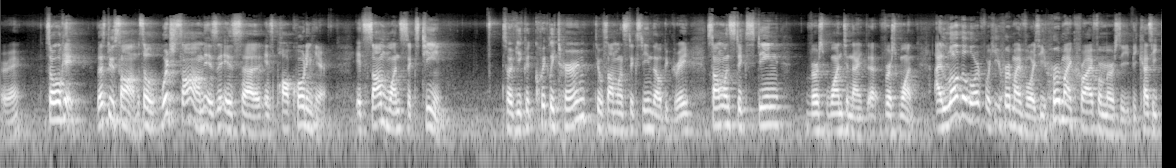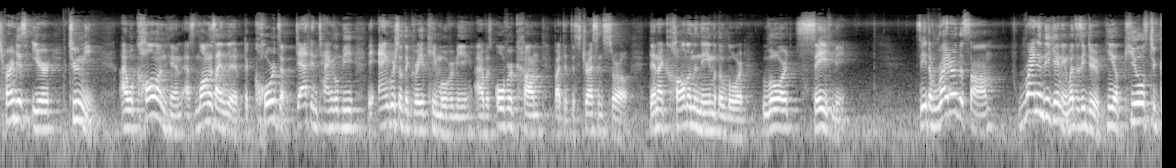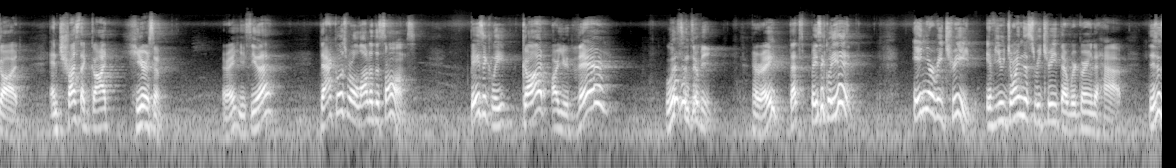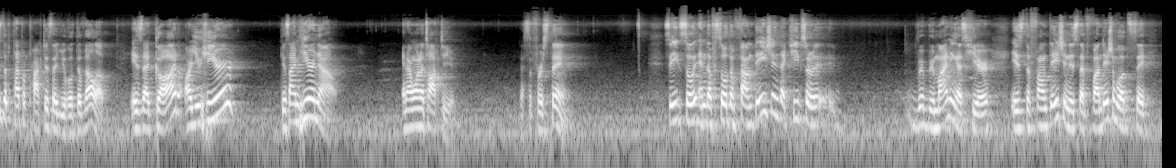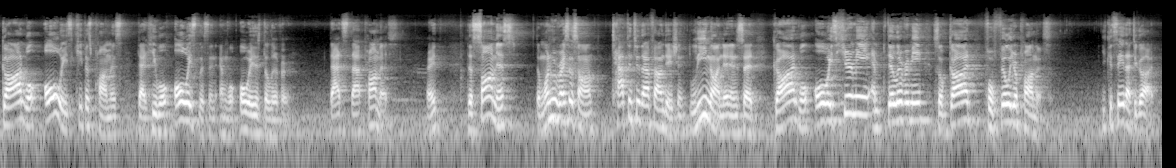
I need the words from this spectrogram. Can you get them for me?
All right? So, okay, let's do Psalm. So, which Psalm is, is, uh, is Paul quoting here? It's Psalm 116. So, if you could quickly turn to Psalm 116, that would be great. Psalm 116, verse 1 to 9, uh, verse 1. I love the Lord, for he heard my voice. He heard my cry for mercy, because he turned his ear to me. I will call on him as long as I live. The cords of death entangled me. The anguish of the grave came over me. I was overcome by the distress and sorrow. Then I called on the name of the Lord. Lord, save me. See, the writer of the psalm, right in the beginning, what does he do? He appeals to God and trusts that God hears him. All right, you see that? That goes for a lot of the psalms. Basically, God, are you there? Listen to me. All right, that's basically it in your retreat, if you join this retreat that we're going to have, this is the type of practice that you will develop. Is that God, are you here? Because I'm here now. And I want to talk to you. That's the first thing. See, so and the, so the foundation that keeps uh, uh, reminding us here is the foundation is that foundation will say God will always keep his promise that he will always listen and will always deliver. That's that promise, right? The psalmist the one who writes the song, tapped into that foundation, leaned on it, and said, God will always hear me and deliver me, so God, fulfill your promise. You could say that to God.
